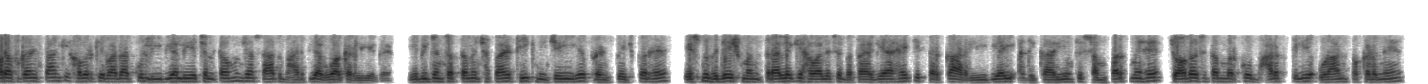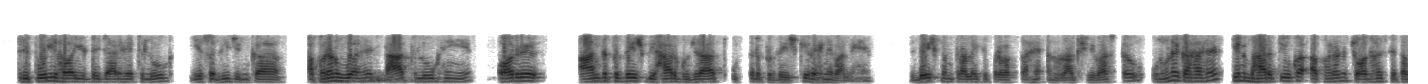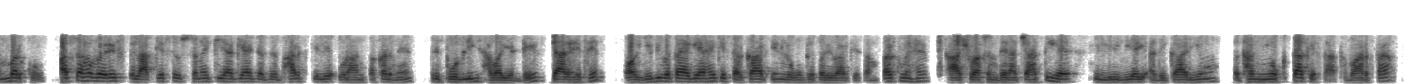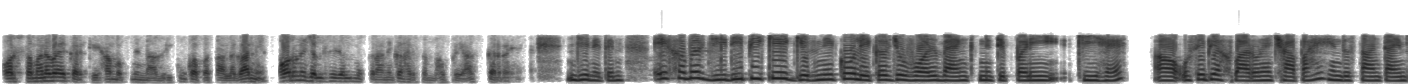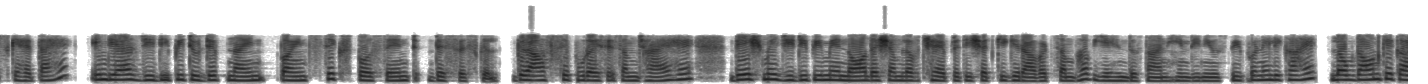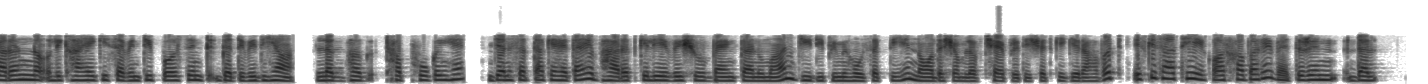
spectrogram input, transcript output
और अफ़गानिस्तान की खबर के बाद आपको लीबिया लिए चलता हूँ, जहाँ सात भारतीय अगवा कर लिए गए। ये भी जनसत्ता में छपा है, ठीक नीचे ही है फ्रंट पेज पर है। इसमें विदेश मंत्रालय के हवाले से बताया गया है कि सरकार लीबियाई अधिकारियों के संपर्क में है। चौदह सितंबर को भारत के लिए उड़ान पकड़ने त्रिपोली हवाई अड्डे जा रहे थे लोग। ये सभी जिनका अपहरण हुआ है, सात लोग हैं ये। और आंध्र प्रदेश, बिहार, गुजरात, उत्तर प्रदेश के रहने वाले हैं। विदेश मंत्रालय के प्रवक्ता हैं अनुराग श्रीवास्तव। उन्होंने कहा है कि इन भारतीयों का अपहरण 14 सितंबर को असहवरिष्ठ इलाके से उस समय किया गया जब वे भारत के लिए उड़ान पकड़ने त्रिपोली, हवाई अड्डे जा रहे थे। और ये भी बताया गया है कि सरकार इन लोगों के परिवार के संपर्क में है, आश्वासन देना चाहती है कि लीबियाई अधिकारियों तथा नियोक्ता के साथ वार्ता और समन्वय करके हम अपने नागरिकों का पता लगाने और उन्हें जल्द से जल्द मुक्त कराने का हर संभव प्रयास कर रहे हैं। जी नितिन, एक खबर जीडीपी के गिरने को लेकर जो वर्ल्ड बैंक ने टिप्पणी की है उसे भी अखबारों ने छापा है। हिंदुस्तान टाइम्स कहता है India GDP to dip 9.6 percent this fiscal graph से पूरा इसे समझाया है। देश में जीडीपी में नौ दशमलव छह प्रतिशत की गिरावट संभव, ये हिंदुस्तान हिंदी न्यूज़पेपर ने लिखा है। लॉकडाउन के कारण लिखा है कि 70 परसेंट गतिविधियाँ लगभग ठप हो गई हैं। जनसत्ता कहता है, भारत के लिए विश्व बैंक का अनुमान जीडीपी में हो सकती है नौ दशमलव छह प्रतिशत की गिरावट। इसके साथ ही एक और खबर है, veteran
